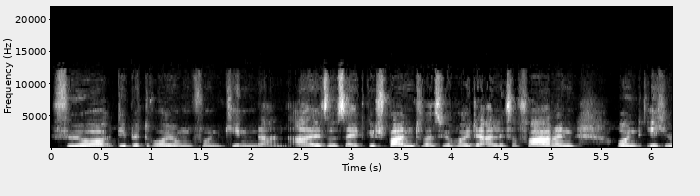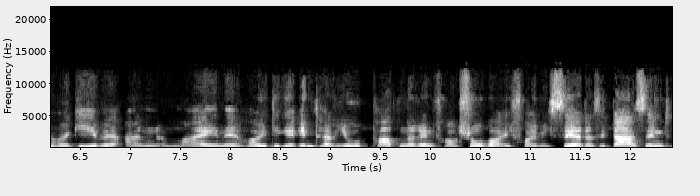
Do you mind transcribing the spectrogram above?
für die Betreuung von Kindern. Also seid gespannt, was wir heute alles erfahren und ich übergebe an meine heutige Interviewpartnerin, Frau Schober. Ich freue mich sehr, dass Sie da sind.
